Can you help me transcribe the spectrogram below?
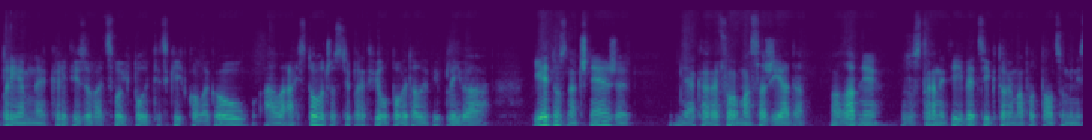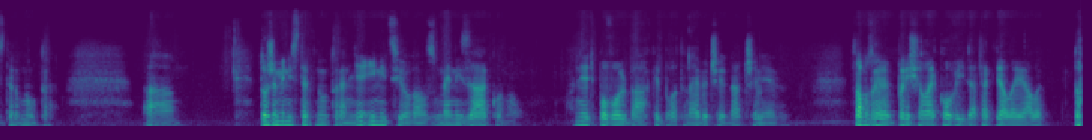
nepríjemné kritizovať svojich politických kolegov, ale aj z toho, čo ste pred chvíľou povedali, vyplýva jednoznačne, že nejaká reforma sa žiada. No, hlavne zo strany tých vecí, ktoré má pod palcom minister vnútra. A to, že minister vnútra neinicioval zmeny zákonov hneď po voľbách, keď bolo to najväčšie nadšenie, samozrejme prišiel aj COVID a tak ďalej, ale to,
